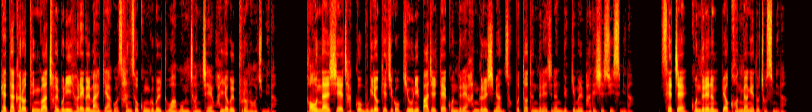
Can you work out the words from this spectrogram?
베타카로틴과 철분이 혈액을 맑게 하고 산소 공급을 도와 몸 전체에 활력을 불어넣어 줍니다. 더운 날씨에 자꾸 무기력해지고 기운이 빠질 때 곤드레 한 그릇이면 속부터 든든해지는 느낌을 받으실 수 있습니다. 셋째, 곤드레는 뼈 건강에도 좋습니다.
